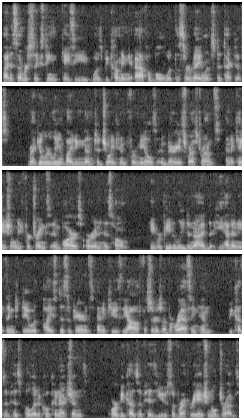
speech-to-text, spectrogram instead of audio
By December 16th, Gacy was becoming affable with the surveillance detectives regularly inviting them to join him for meals in various restaurants and occasionally for drinks in bars or in his home. He repeatedly denied that he had anything to do with Piest's disappearance and accused the officers of harassing him because of his political connections or because of his use of recreational drugs.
